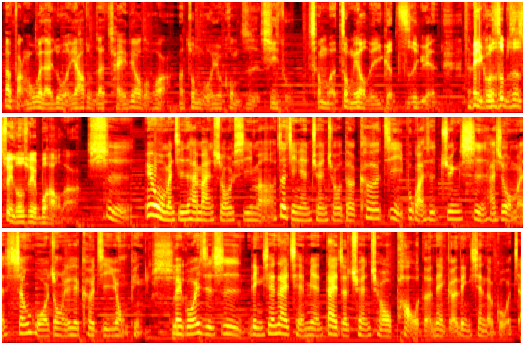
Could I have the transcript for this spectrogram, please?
那反而未来如果压住在材料的话，那中国又控制稀土这么重要的一个资源，美国是不是睡都睡不好了？是因为我们其实还蛮熟悉嘛，这几年全球的科技，不管是军事还是我们生活中的一些科技用品，美国一直是领先在前面，带着全球跑的那个领先的国家。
